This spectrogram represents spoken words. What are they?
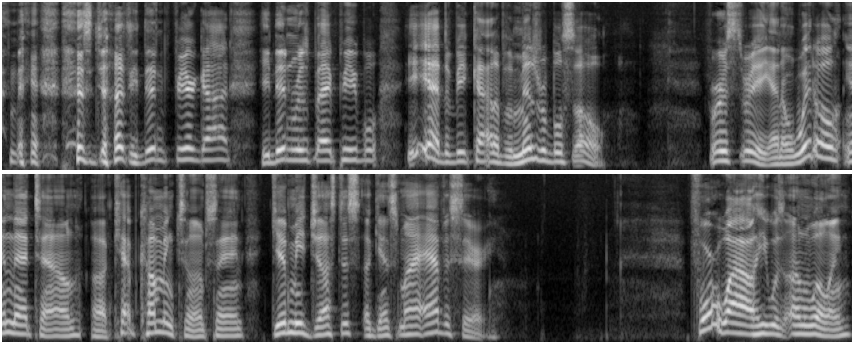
Man, this judge, he didn't fear God, he didn't respect people. He had to be kind of a miserable soul. Verse 3 And a widow in that town uh, kept coming to him, saying, Give me justice against my adversary. For a while he was unwilling,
